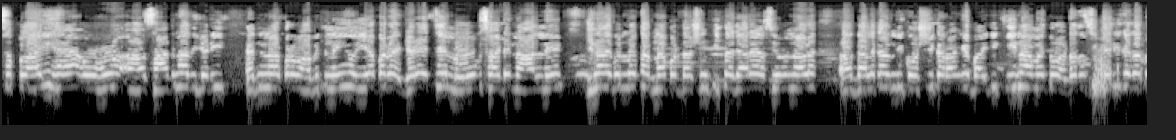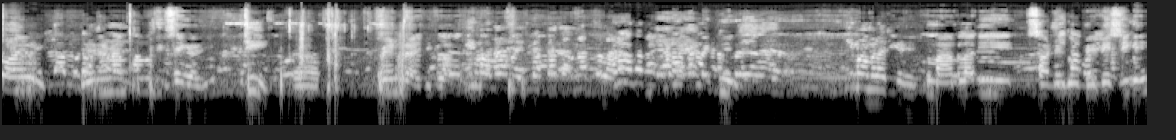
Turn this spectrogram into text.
ਸਪਲਾਈ ਹੈ ਉਹ ਅਹ, ਸਾਧਨਾਂ ਦੀ ਜਿਹੜੀ ਇਹਦੇ ਨਾਲ ਪ੍ਰਭਾਵਿਤ ਨਹੀਂ ਹੋਈ ਹੈ ਪਰ ਜਿਹੜੇ ਇੱਥੇ ਲੋਕ ਸਾਡੇ ਨਾਲ ਨੇ ਜਿਨ੍ਹਾਂ ਦੇ ਵੱਲੋਂ ਧਰਨਾ ਪ੍ਰਦਰਸ਼ਨ ਕੀਤਾ ਜਾ ਰਿਹਾ ਅਸੀਂ ਉਹਨਾਂ ਨਾਲ ਗੱਲ ਕਰਨ ਦੀ ਕੋਸ਼ਿਸ਼ ਕਰਾਂਗੇ। ਬਾਈ ਜੀ ਕੀ ਨਾਮ ਹੈ ਤੁਹਾਡਾ? ਤੁਸੀਂ ਕਿਹੜੀ ਜਗ੍ਹਾ ਤੋਂ ਆਏ ਹੋ ਜੀ? ਮੇਰਾ ਨਾਮ ਅਮਨਦੀਪ ਸਿੰਘ ਹੈ ਜੀ। ਜੀ। ਪਿੰਡ ਰਾਜੀ ਕਲਾਸ ਕੀ ਮਾਮਲਾ ਹੈ ਜੀ? ਆਪਾਂ ਧਰਨਾ ਚਲਾਣਾ ਕੀ ਮਾਮਲਾ ਜੀ ਇਹ? ਮਾਮਲਾ ਜੀ ਸਾਡੇ ਦੋ ਬੇਟੇ ਸੀਗੇ।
